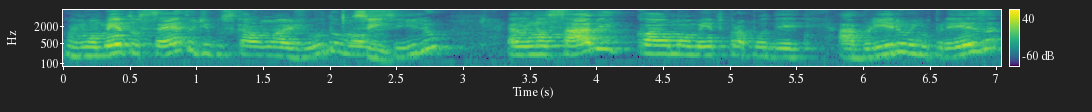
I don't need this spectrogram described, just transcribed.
o momento certo de buscar uma ajuda, um Sim. auxílio. Ela não sabe qual é o momento para poder abrir uma empresa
